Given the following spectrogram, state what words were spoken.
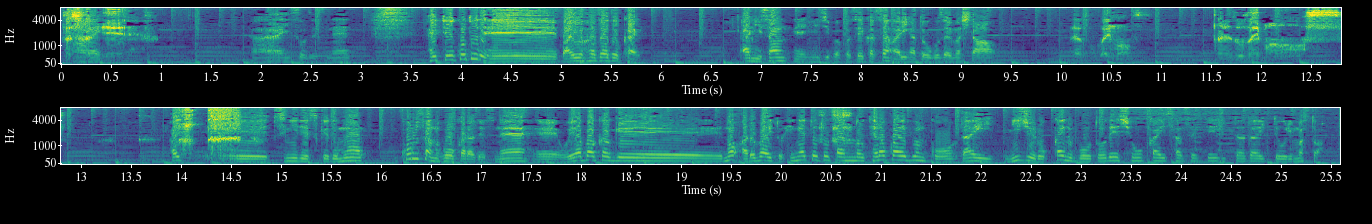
確かにね。はい、そうですね。はい、ということで、えー、バイオハザード会、兄さん、えー、虹パパ生活さん、ありがとうございました。はありがとうございます。ありがとうございます。い、えー、次ですけども、コルさんの方からですね、えー、親バカゲーのアルバイト、ヒゲトトさんの寺会文庫第26回の冒頭で紹介させていただいておりますと。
